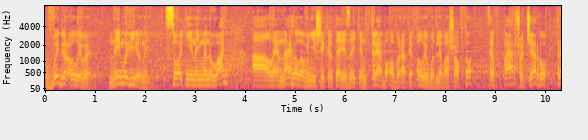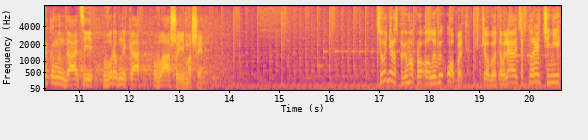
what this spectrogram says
Вибір оливи неймовірний, сотні найменувань. Але найголовніший критерій, за яким треба обирати оливу для вашого авто, це в першу чергу рекомендації виробника вашої машини. Сьогодні розповімо про оливи опит, що виготовляються в Туреччині,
